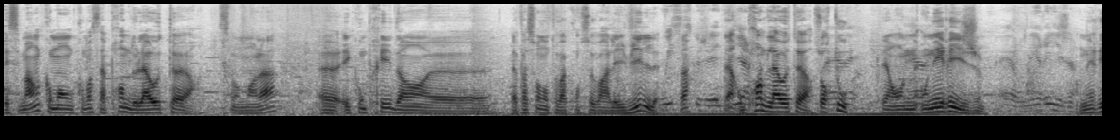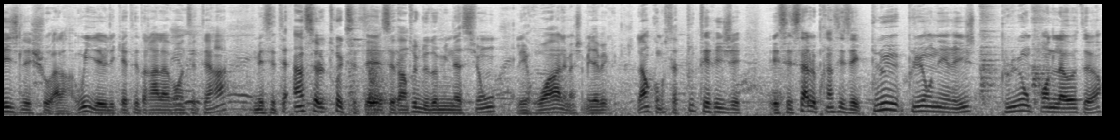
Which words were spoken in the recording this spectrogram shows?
Et c'est marrant comment on commence à prendre de la hauteur à ce moment-là, euh, y compris dans euh, la façon dont on va concevoir les villes. Oui, ça. ce que j'allais On dire. prend de la hauteur, surtout. ouais. On, érige. Ouais, on érige. On érige les choses. Alors oui, il y a eu les cathédrales avant, Mais etc. Mais c'était un seul truc. C'était c'était un truc de domination, les rois, les machins. Mais il y avait, là, on commence à tout ériger. Et c'est ça le principe. C'est que plus, plus on érige, plus on prend de la hauteur,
